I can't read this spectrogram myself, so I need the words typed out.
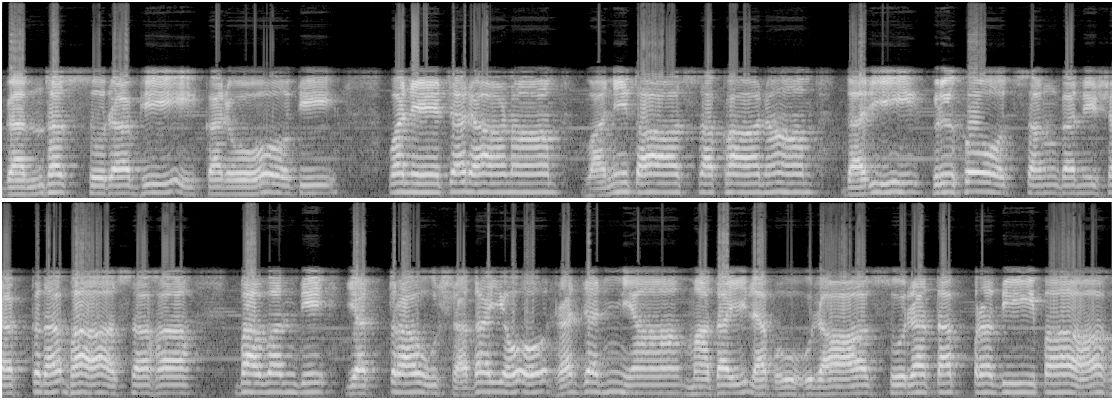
गन्धः सुरभीकरोति वनेचराणां वनितासखानां दरीगृहोत्सङ्गनिषक्तभासः। भवन्ति यत्रौषधयो रजन्या मदैलपूरासुरतप्रदीपाः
